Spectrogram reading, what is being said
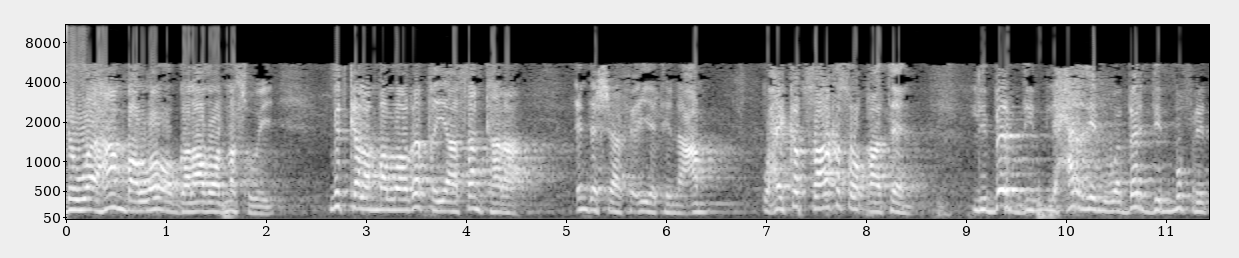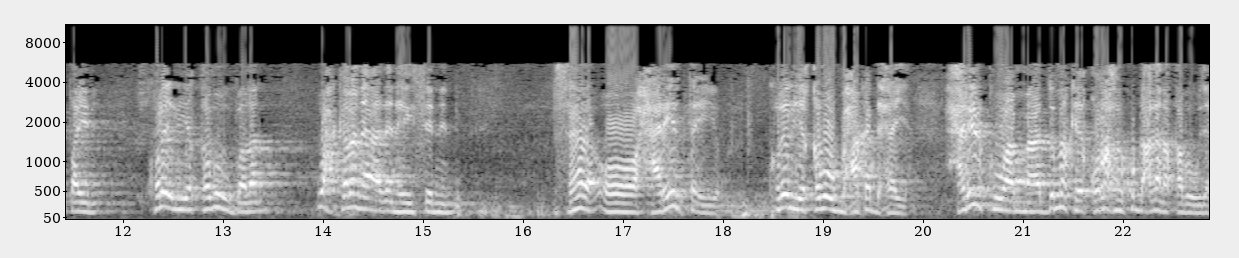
dawa ahaan baa loo ogolaadoo nas wey mid kale ma looga qiyaasan karaa cinda shaaficiyati nacam. Waxay tusaale ka soo qaateen libardin lixarin wa bardin mufritayni kulayl iyo qabow badan wax kalena aadan haysanin. Masalada oo xariirta iyo kulayl iyo qabow maxaa ka dhexeeya? Xariirku waa maado markay qoraxdu ku dhacdana qabowda.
